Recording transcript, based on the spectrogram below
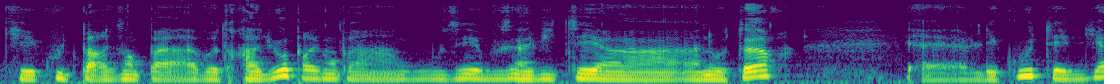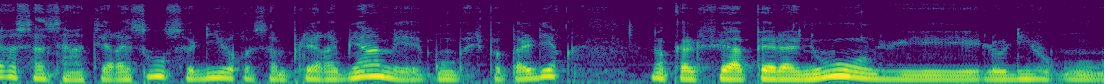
qui écoute par exemple à, votre radio, par exemple, vous, vous invitez un, un auteur, elle l'écoute et elle dit ah, ça c'est intéressant, ce livre, ça me plairait bien, mais bon, ben, je peux pas le dire. Donc elle fait appel à nous, on lui, le livre, on,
